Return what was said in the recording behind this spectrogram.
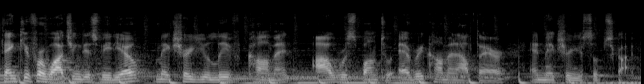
Thank you for watching this video. Make sure you leave comment. I'll respond to every comment out there and make sure you subscribe.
